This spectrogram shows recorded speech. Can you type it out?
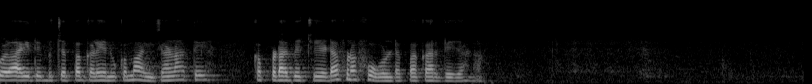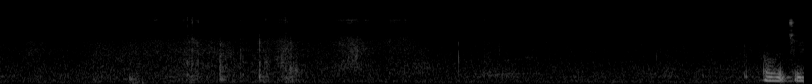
ਗੁਲਾਈ ਦੇ ਵਿੱਚ ਆਪਾਂ ਗਲੇ ਨੂੰ ਘੁਮਾਈ ਜਾਣਾ ਤੇ ਕੱਪੜਾ ਵਿੱਚ ਜਿਹੜਾ ਆਪਣਾ ਫੋਲਡ ਆਪਾਂ ਕਰਦੇ ਜਾਣਾ। ਲਓ ਜੀ।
